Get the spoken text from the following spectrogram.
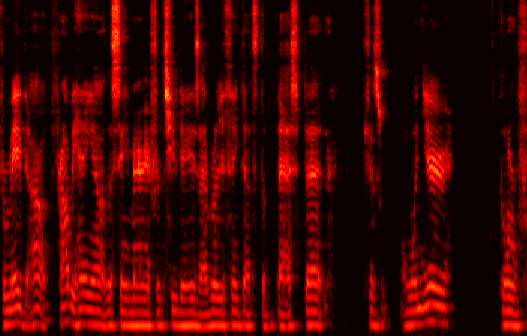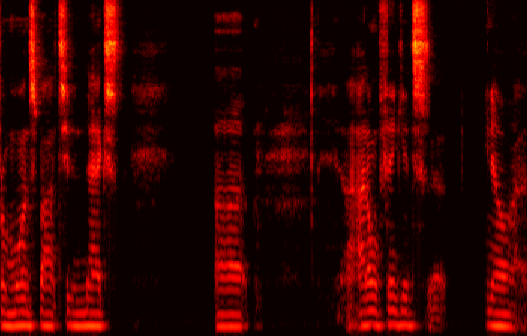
For maybe I'll probably hang out in the same area for two days. I really think that's the best bet because when you're going from one spot to the next, uh, I don't think it's, uh, you know, uh,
